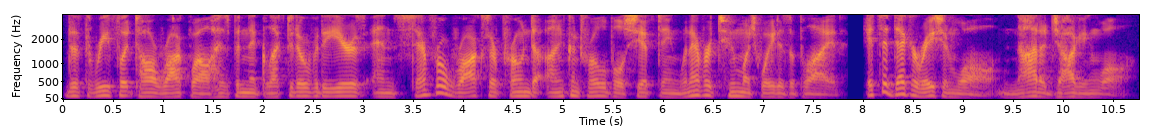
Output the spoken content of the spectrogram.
The three foot tall rock wall has been neglected over the years, and several rocks are prone to uncontrollable shifting whenever too much weight is applied. It's a decoration wall, not a jogging wall.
